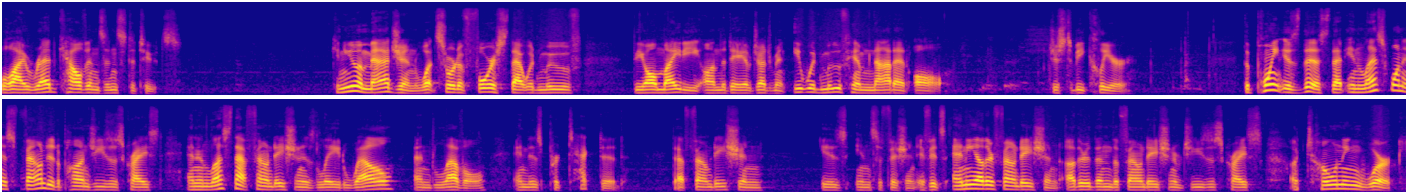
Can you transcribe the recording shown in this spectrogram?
Well, I read Calvin's Institutes. Can you imagine what sort of force that would move the Almighty on the day of judgment? It would move him not at all, just to be clear. The point is this that unless one is founded upon Jesus Christ, and unless that foundation is laid well and level and is protected, that foundation is insufficient. If it's any other foundation other than the foundation of Jesus Christ's atoning work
